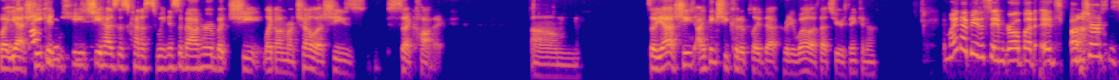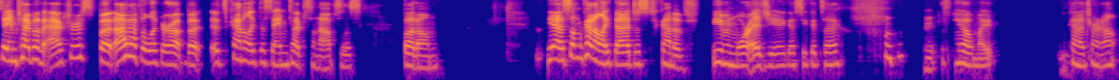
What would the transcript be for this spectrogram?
But yeah, she can she she has this kind of sweetness about her, but she like on Marcella, she's psychotic. Um So yeah, she I think she could have played that pretty well if that's who you're thinking of. It might not be the same girl, but it's I'm sure it's the same type of actress, but I'd have to look her up. But it's kind of like the same type of synopsis. But um yeah, something kind of like that, just kind of even more edgy, I guess you could say. Mm. See how it might kind of turn out.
